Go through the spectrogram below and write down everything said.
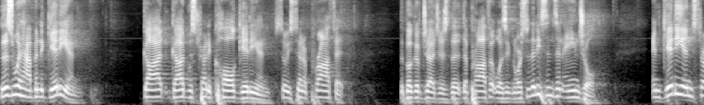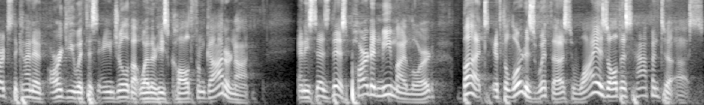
This is what happened to Gideon. God, God was trying to call Gideon, so he sent a prophet. The book of Judges, the, the prophet was ignored. So then he sends an angel. And Gideon starts to kind of argue with this angel about whether he's called from God or not. And he says this Pardon me, my Lord, but if the Lord is with us, why has all this happened to us?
